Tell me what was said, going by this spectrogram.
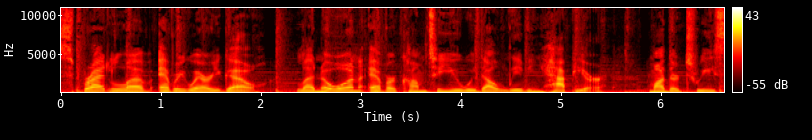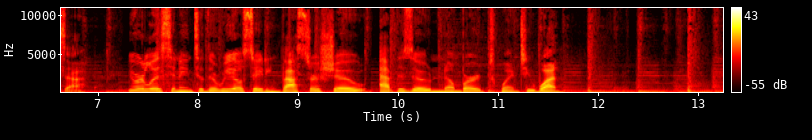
Spread love everywhere you go. Let no one ever come to you without leaving happier. Mother Teresa. You're listening to the Real Estate Investor Show, episode number 21.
